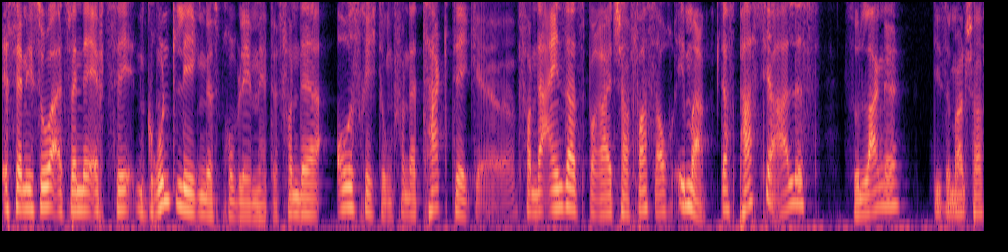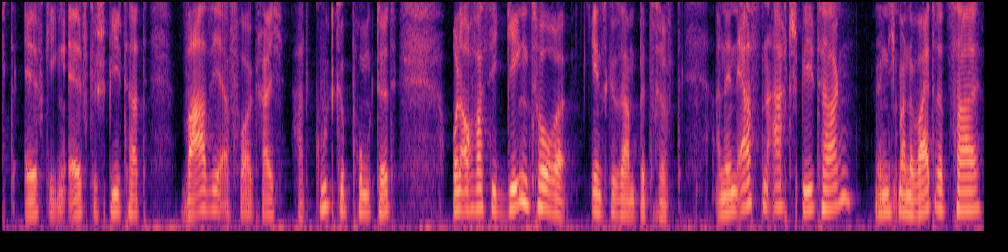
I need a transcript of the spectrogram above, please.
Ist ja nicht so, als wenn der FC ein grundlegendes Problem hätte von der Ausrichtung, von der Taktik, äh, von der Einsatzbereitschaft, was auch immer. Das passt ja alles, solange diese Mannschaft 11 gegen 11 gespielt hat, war sie erfolgreich, hat gut gepunktet. Und auch was die Gegentore insgesamt betrifft. An den ersten acht Spieltagen, nenne ich mal eine weitere Zahl,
